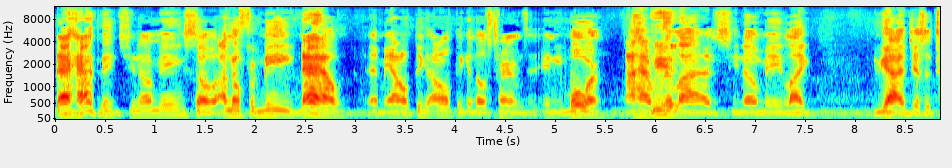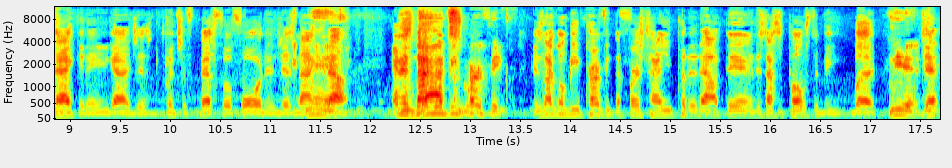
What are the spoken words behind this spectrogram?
that happens you know what i mean so i know for me now i mean i don't think i don't think in those terms anymore i have Yeah. realized you know what i mean like you gotta just attack it and you gotta just put your best foot forward and just knock Man, it out and it's not gonna be perfect it's not gonna be perfect the first time you put it out there and it's not supposed to be but Yeah. just,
